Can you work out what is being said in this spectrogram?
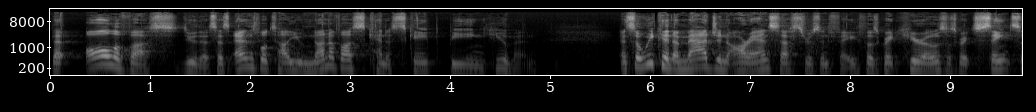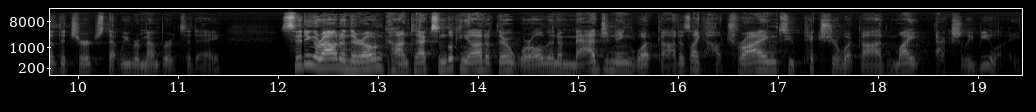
That all of us do this. As Enns will tell you, none of us can escape being human. And so we can imagine our ancestors in faith, those great heroes, those great saints of the church that we remember today, sitting around in their own context and looking out at their world and imagining what God is like, trying to picture what God might actually be like.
